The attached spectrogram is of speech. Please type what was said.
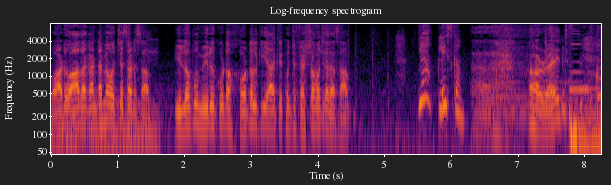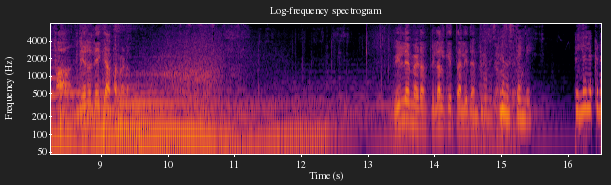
వాడు ఆధా గంటమే వచ్చేసాడు సాబ్. ఈ లోపు మీరు కూడా హోటల్కి ఆకి కొంచెం ఫ్రెష్ అవ్వచ్చు కదా సాబ్? యా ప్లీజ్ కమ్ రైట్ ఆ, నేను లేకే అత్త మేడం. వీళ్ళే మేడం పిల్లలకి తల్లిదండ్రి. నమస్తే అండి. పిల్లలు ఎక్కడ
